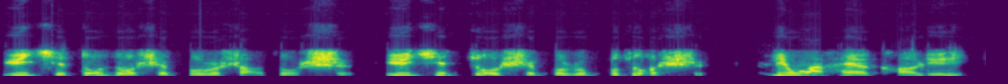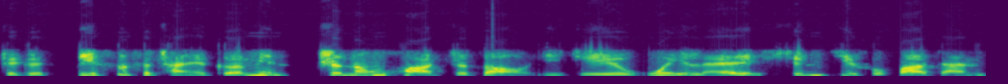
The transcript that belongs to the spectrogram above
与其多做事，不如少做事；与其做事，不如不做事。另外还要考虑这个第四次产业革命、智能化制造以及未来新技术发展，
